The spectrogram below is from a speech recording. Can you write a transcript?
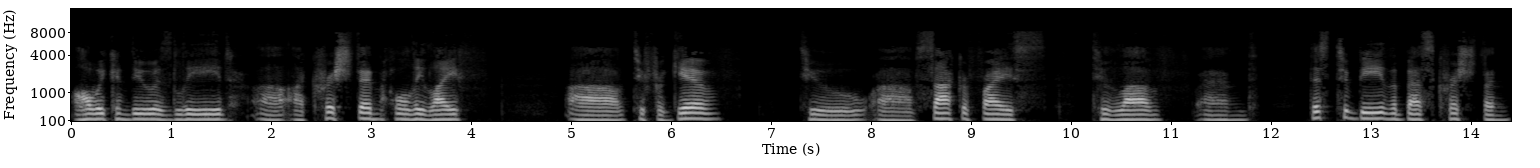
All we can do is lead uh, a Christian holy life, uh, to forgive, to uh, sacrifice, to love, and this to be the best Christian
